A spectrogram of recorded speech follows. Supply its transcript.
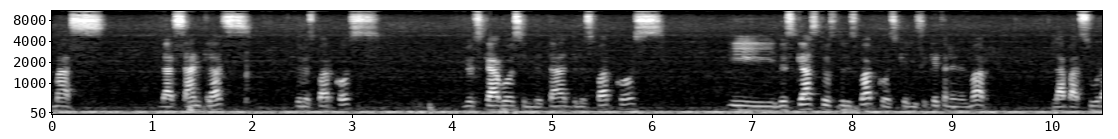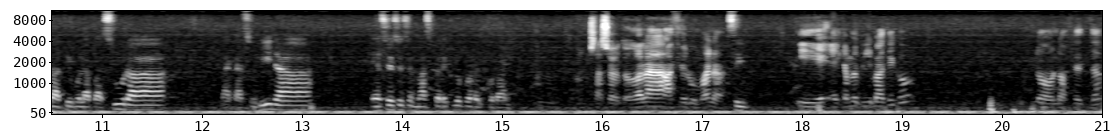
más las anclas de los barcos, los cabos en metal de los barcos y los gastos de los barcos que se quedan en el mar. La basura, tipo la basura, la gasolina, eso es el más peligro por el coral. O sea, sobre todo la acción humana. Sí, ¿Y el cambio climático? no, no afecta.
